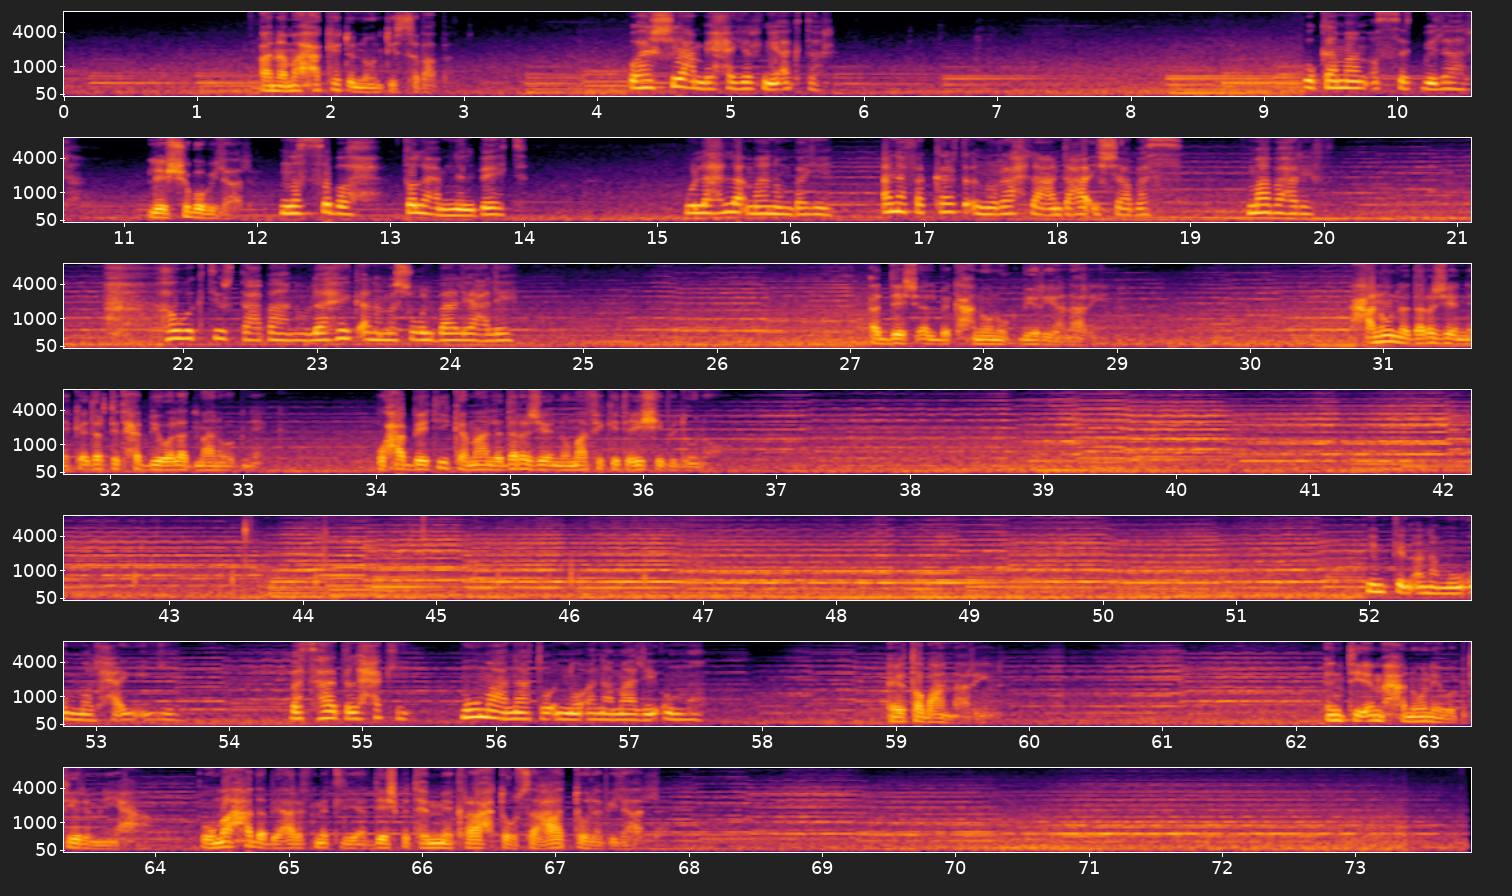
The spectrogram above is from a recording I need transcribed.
أنا ما حكيت إنه أنت السبب. وهالشي عم بيحيرني أكتر. وكمان قصة بلال. ليش شبو بلال؟ من الصبح طلع من البيت. ولهلأ ما مبين أنا فكرت إنه راح لعند عائشة بس ما بعرف. هو كتير تعبان ولهيك أنا مشغول بالي عليه. قديش قلبك حنون وكبير يا نارين؟ حنون لدرجة إنك قدرتي تحبي ولد مانو ابنك. وحبيتيه كمان لدرجة إنه ما فيك تعيشي بدونه. يمكن أنا مو أمه الحقيقية. بس هذا الحكي مو معناته إنه أنا مالي أمه. إيه طبعا نارين. انت أم حنونة وكتير منيحة وما حدا بيعرف مثلي قديش بتهمك راحته وسعادته لبلال.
